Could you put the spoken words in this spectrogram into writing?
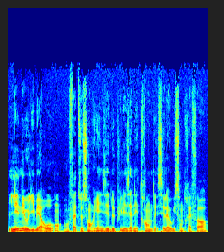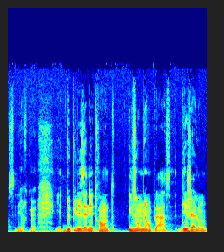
Les néolibéraux en, en, fait se sont organisés depuis les années 30 et c'est là où ils sont très forts, c'est-à-dire que depuis les années 30 ils ont mis en place des jalons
